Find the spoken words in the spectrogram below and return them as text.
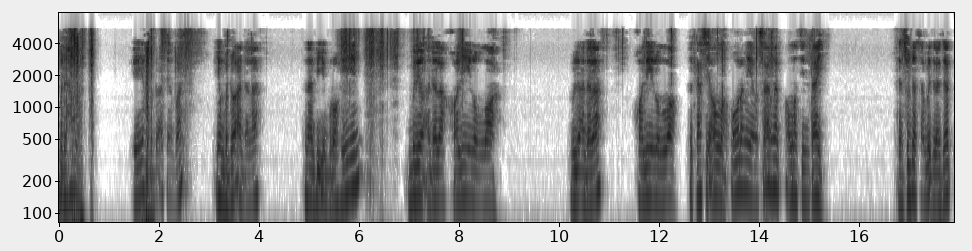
berhala ini yang berdoa siapa? Yang berdoa adalah Nabi Ibrahim. Beliau adalah Khalilullah. Beliau adalah Khalilullah. Kekasih Allah. Orang yang sangat Allah cintai. Dan sudah sampai derajat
